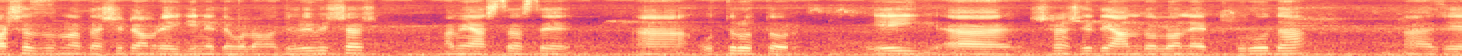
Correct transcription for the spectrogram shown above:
অসচেতনতা, সেটা আমরা এগিয়ে নিতে পারব আমার দৃঢ় বিশ্বাস, আমি আস্তে আস্তে উত্তরোত্তর এই সাংস্কৃতিক আন্দোলনের পুরোধা যে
